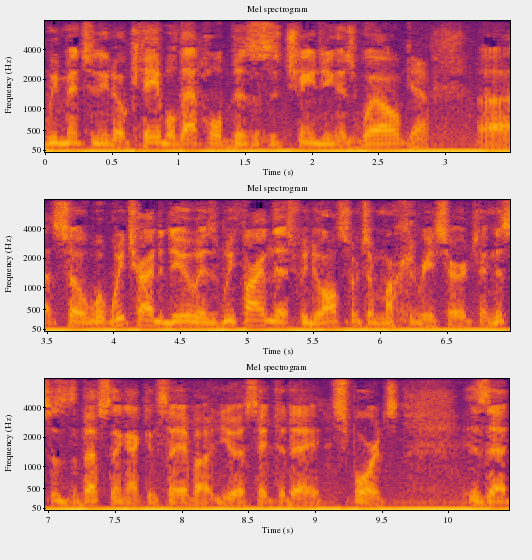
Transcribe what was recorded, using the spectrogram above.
We mentioned, you know, cable. That whole business is changing as well. Yeah. Uh, so what we try to do is we find this. We do all sorts of market research, and this is the best thing I can say about USA Today Sports, is that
